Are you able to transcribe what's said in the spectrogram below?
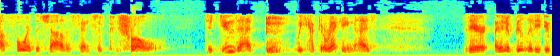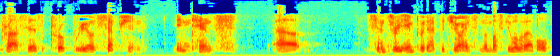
afford the child a sense of control. To do that, we have to recognize their inability to process proprioception, intense sensory input at the joints and the muscular level,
